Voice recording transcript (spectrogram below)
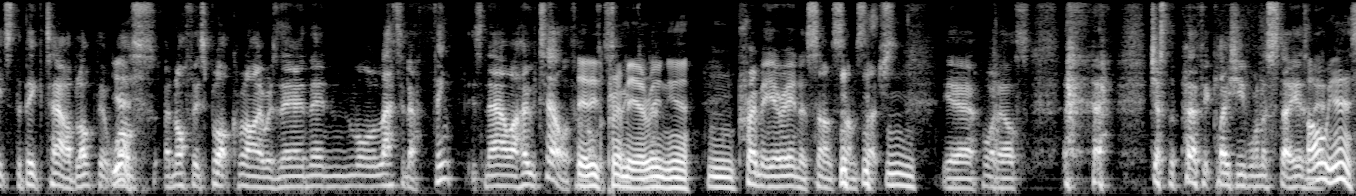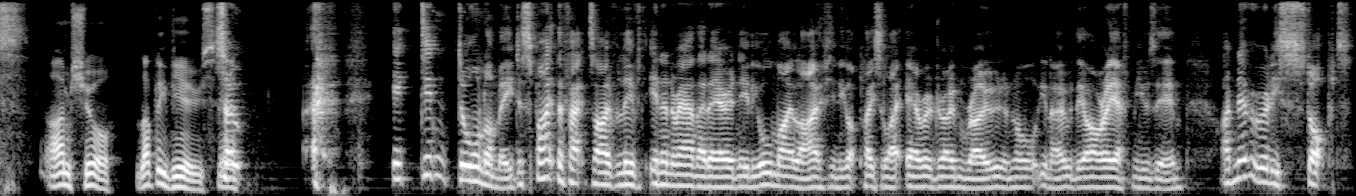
It's the big tower block that yes. was an office block when I was there, and then more latterly, I think it's now a hotel. It is Premier Inn, yeah. Mm. Premier Inn or some some such. yeah. What else? Just the perfect place you'd want to stay, isn't oh, it? Oh yes, I'm sure. Lovely views. So. Yeah. It didn't dawn on me, despite the fact I've lived in and around that area nearly all my life, and you've got places like Aerodrome Road and all, you know, the RAF Museum. I've never really stopped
